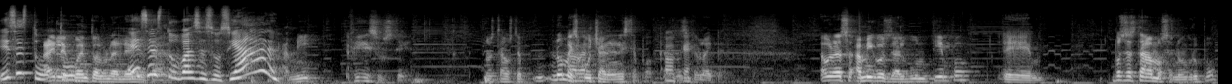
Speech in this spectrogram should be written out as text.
ese es tu. Ahí le tu- cuento alguna anécdota. Esa es tu base social. A mí, fíjese usted, no está usted, no me A ver. escuchan en este podcast, Ok. así que no hay pedo. Algunos amigos de algún tiempo, eh, pues estábamos en un grupo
